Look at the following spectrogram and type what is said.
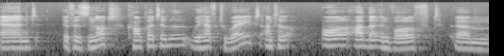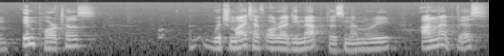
And if it's not compatible, we have to wait until all other involved um, importers, which might have already mapped this memory, unmap this,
